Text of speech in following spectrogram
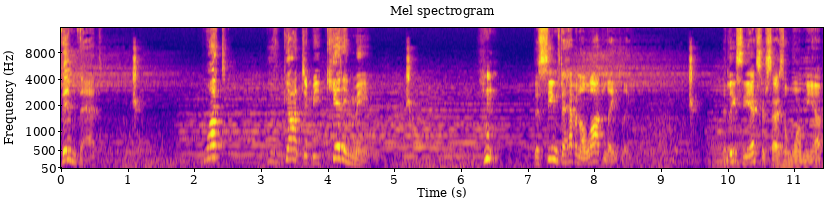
them that. What? You've got to be kidding me! This seems to happen a lot lately. At least the exercise will warm me up.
